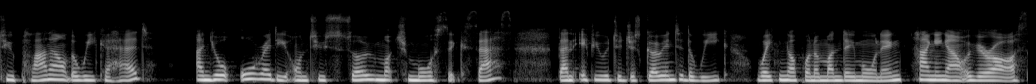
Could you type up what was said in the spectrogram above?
to plan out the week ahead and you're already onto so much more success than if you were to just go into the week, waking up on a Monday morning, hanging out with your ass,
